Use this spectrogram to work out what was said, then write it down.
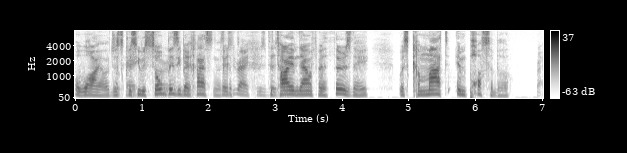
a while just because Okay, he was so busy by Chasnas right. To tie him down for Thursday was Kamat impossible. Right.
